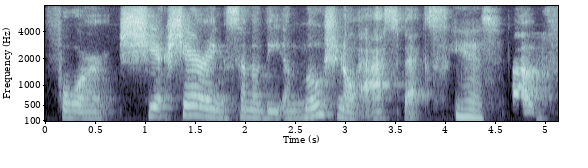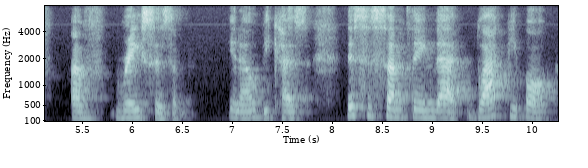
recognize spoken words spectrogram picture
for sh- sharing some of the emotional aspects yes. of of racism. You know, because this is something that Black people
